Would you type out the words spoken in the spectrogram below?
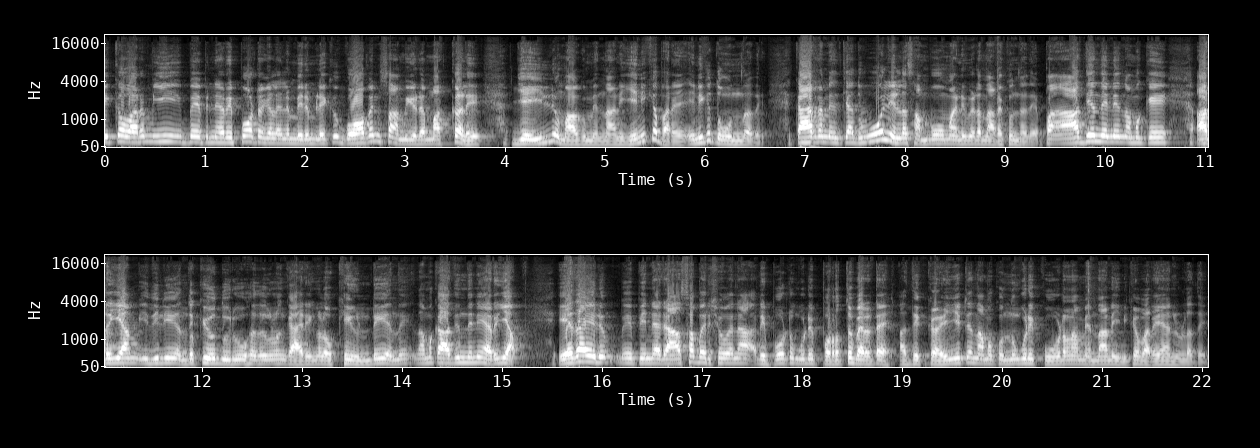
മിക്കവാറും ഈ പിന്നെ റിപ്പോർട്ടുകളെല്ലാം വരുമ്പോഴേക്ക് ഗോപൻ സ്വാമിയുടെ മക്കൾ ജയിലിലുമാകുമെന്നാണ് എനിക്ക് പറയാൻ എനിക്ക് തോന്നുന്നത്. കാരണം എന്ന് വെച്ചാൽ അതുപോലെയുള്ള സംഭവമാണ് ഇവിടെ നടക്കുന്നത്. അപ്പം ആദ്യം തന്നെ നമുക്ക് അറിയാം ഇതിൽ എന്തൊക്കെയോ ദുരൂഹതകളും കാര്യങ്ങളൊക്കെ ഉണ്ട് എന്ന് നമുക്ക് ആദ്യം തന്നെ അറിയാം. ഏതായാലും പിന്നെ രാസപരിശോധന റിപ്പോർട്ടും കൂടി പുറത്തു വരട്ടെ. അത് കഴിഞ്ഞിട്ട് നമുക്കൊന്നും കൂടി കൂടണം എന്നാണ് എനിക്ക് പറയാനുള്ളത്.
